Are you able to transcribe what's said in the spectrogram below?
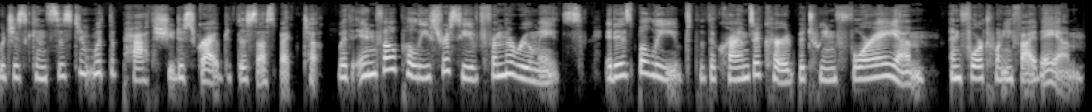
which is consistent with the path she described the suspect took. With info police received from the roommates, it is believed that the crimes occurred between 4 a.m. and 4:25 a.m.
